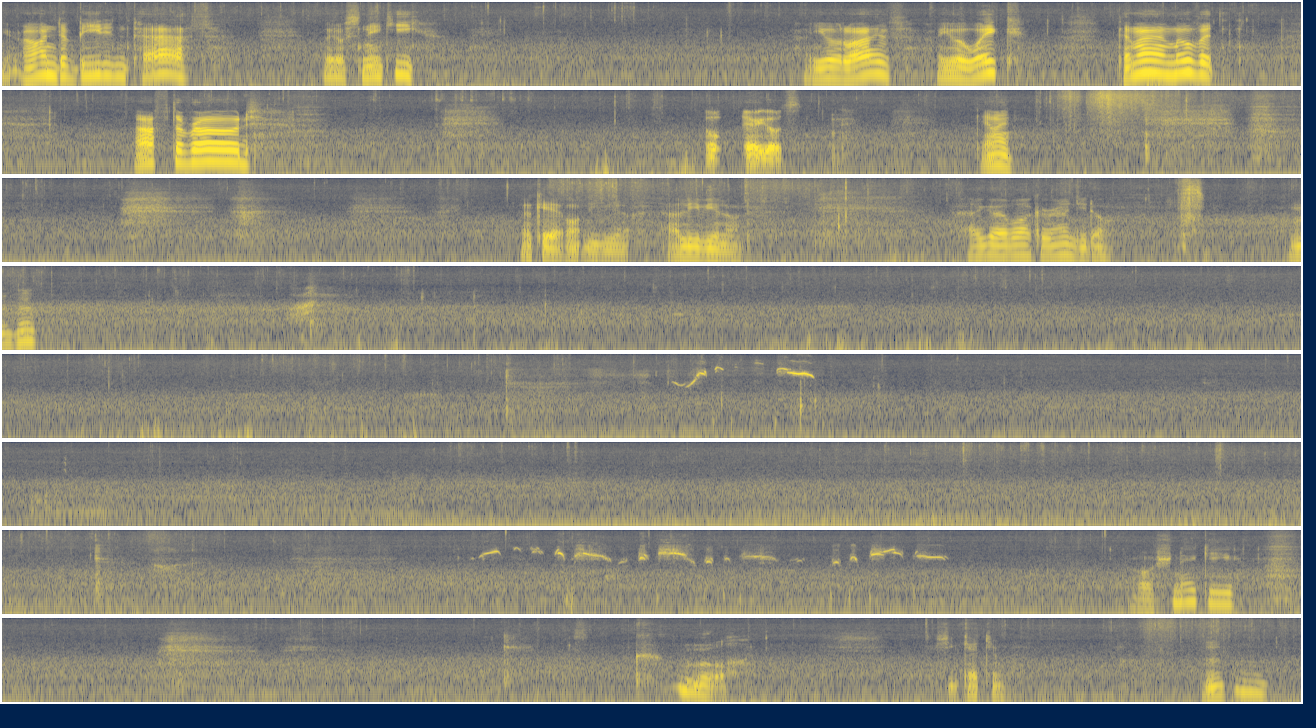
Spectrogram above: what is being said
You're on the beaten path, little snaky. Are you alive? Are you awake? Come on, move it. Off the road. Oh, there he goes. Come on. Okay, I won't leave you alone. I'll leave you alone. I gotta walk around you though. Mm-hmm. Oh, snaky. Cool. She catch him. Mm -hmm.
